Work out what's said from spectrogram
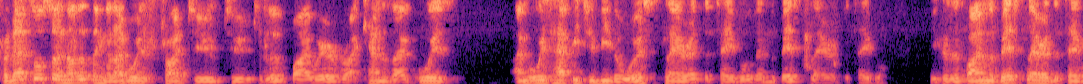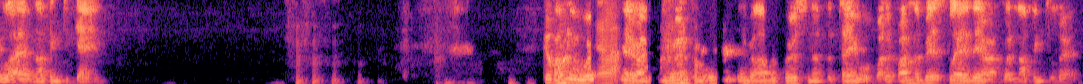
but that's also another thing that I've always tried to to to live by wherever I can. Is I've always I'm always happy to be the worst player at the table than the best player at the table, because if I'm the best player at the table, I have nothing to gain. Good I'm the worst yeah. player, I can learn from every single other person at the table. But if I'm the best player there, I've got nothing to learn.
